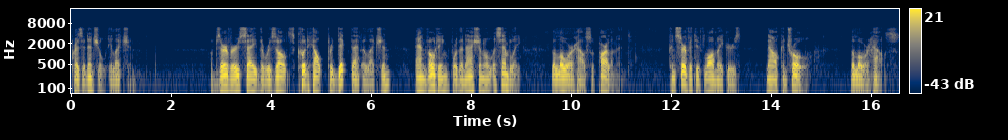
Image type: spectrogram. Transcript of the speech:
presidential election. Observers say the results could help predict that election and voting for the National Assembly, the lower house of Parliament. Conservative lawmakers now control the lower house.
